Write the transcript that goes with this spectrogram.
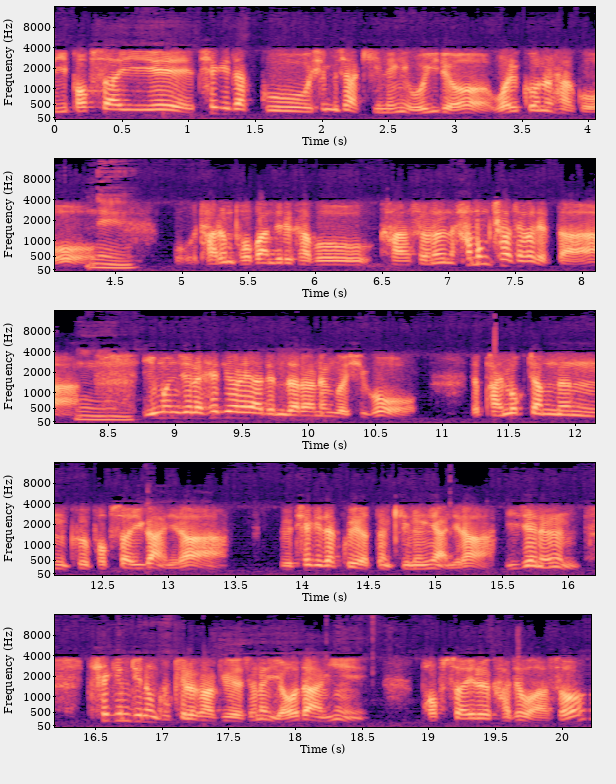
이 법사위의 체계 작구 심사 기능이 오히려 월권을 하고 네. 뭐 다른 법안들을 가보 가서는 하몽차사가 됐다. 음. 이 문제를 해결해야 된다라는 것이고 발목 잡는 그 법사위가 아니라 그 체계작구의 어떤 기능이 아니라 이제는 책임지는 국회를 가기 위해서는 여당이 법사위를 가져와서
